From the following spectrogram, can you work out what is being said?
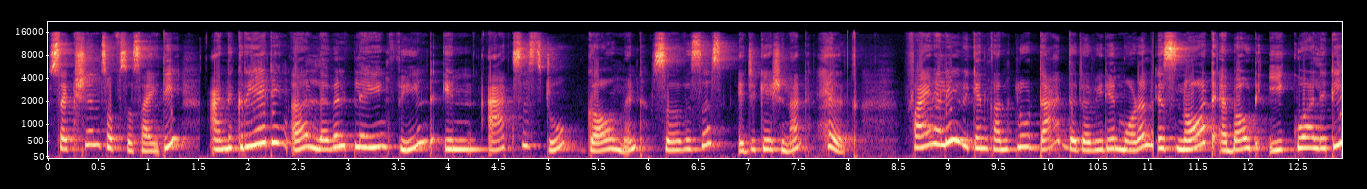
sections of society and creating a level playing field in access to government services, education, and health. Finally, we can conclude that the Dravidian model is not about equality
